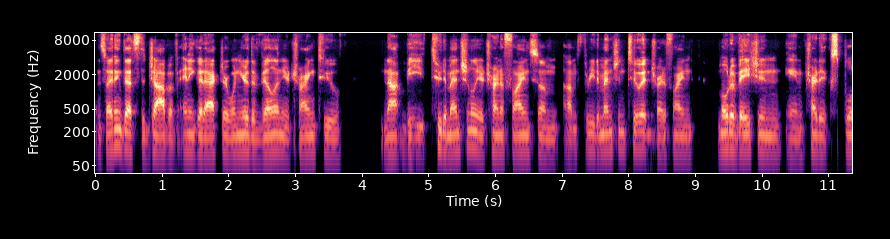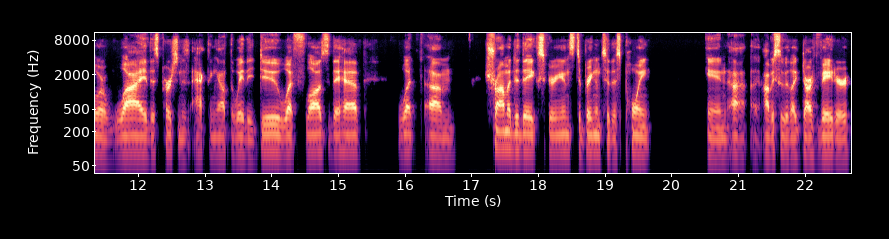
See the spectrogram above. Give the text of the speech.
And so I think that's the job of any good actor. When you're the villain, you're trying to not be two dimensional. You're trying to find some um, three dimension to it. Try to find motivation and try to explore why this person is acting out the way they do. What flaws do they have? What um, trauma did they experience to bring them to this point? And uh, obviously, with like Darth Vader,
